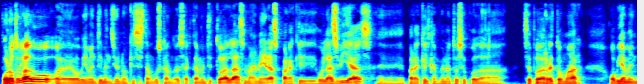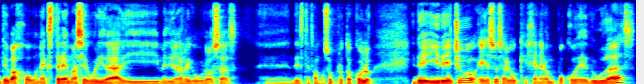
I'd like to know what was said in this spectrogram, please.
Por otro lado, eh, obviamente mencionó que se están buscando exactamente todas las maneras para que, o las vías, eh, para que el campeonato se pueda, se pueda retomar, obviamente bajo una extrema seguridad y medidas rigurosas eh, de este famoso protocolo. Y de hecho, eso es algo que genera un poco de dudas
